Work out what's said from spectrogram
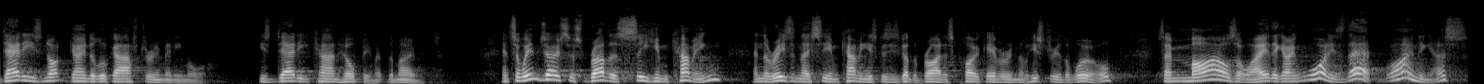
Daddy's not going to look after him anymore. His daddy can't help him at the moment. And so when Joseph's brothers see him coming, and the reason they see him coming is because he's got the brightest cloak ever in the history of the world. So miles away, they're going, What is that blinding us?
